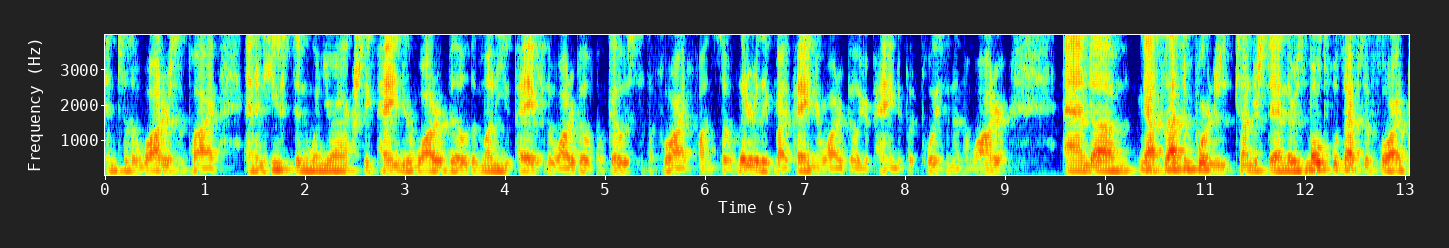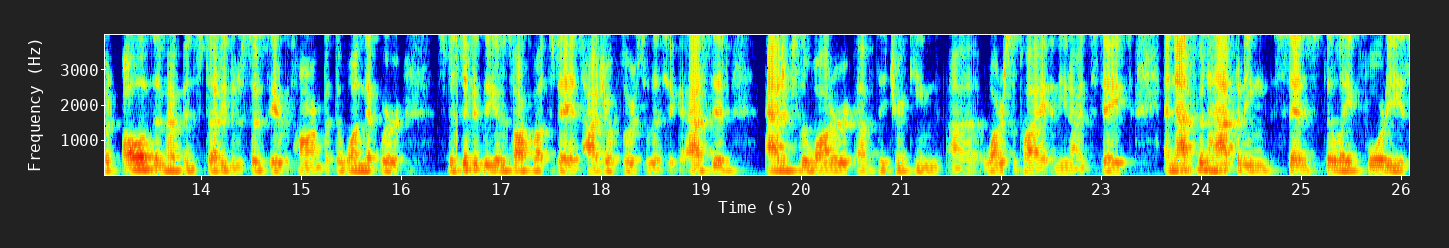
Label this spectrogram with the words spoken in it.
into the water supply. And in Houston, when you're actually paying your water bill, the money you pay for the water bill goes to the fluoride fund. So literally, by paying your water bill, you're paying to put poison in the water. And um, yeah, so that's important to, to understand. There's multiple types of fluoride, but all of them have been studied and associated with harm. But the one that we're specifically going to talk about today is hydrofluorosilicic acid added to the water of the drinking uh, water supply in the United States. And that's been happening since the late 40s,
